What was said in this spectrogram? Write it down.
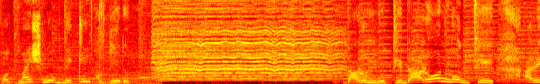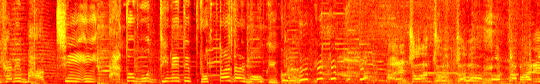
বদমাইশ লোক দেখলেই ফুটিয়ে দেবো। দারুণ বুদ্ধি দারুণ বুদ্ধি। আমি খালি ভাবছি এই এত বুদ্ধি নিয়ে তুই প্রত্যয় তার বউ কি করে হবি? আরে চলো চলো চলো বড্ড ভারী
